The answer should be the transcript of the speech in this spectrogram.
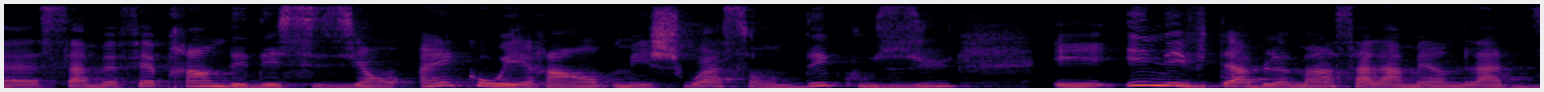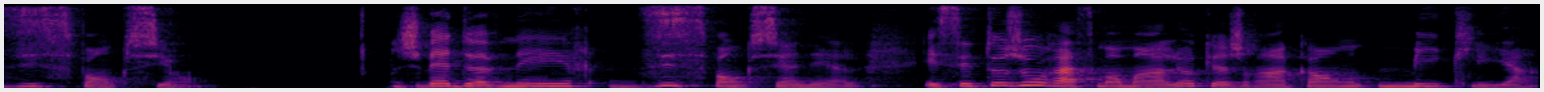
euh, ça me fait prendre des décisions incohérentes, mes choix sont décousus et inévitablement, ça l'amène la dysfonction je vais devenir dysfonctionnel. Et c'est toujours à ce moment-là que je rencontre mes clients,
